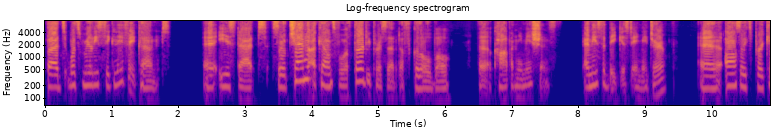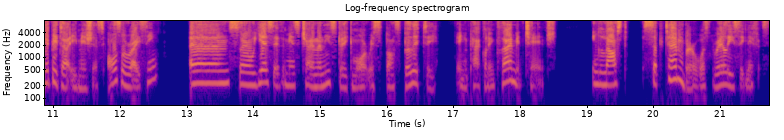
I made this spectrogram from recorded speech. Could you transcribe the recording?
but what's really significant uh, is that so China accounts for 30% of global uh, carbon emissions, and it's the biggest emitter. Uh, also, its per capita emissions also rising. And so, yes, it means China needs to take more responsibility in tackling climate change. In last September was really significant.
